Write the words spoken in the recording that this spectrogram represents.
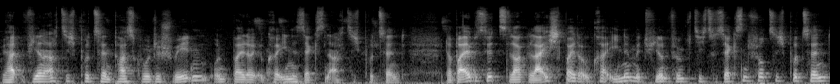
Wir hatten 84% Passquote Schweden und bei der Ukraine 86%. Der Ballbesitz lag leicht bei der Ukraine mit 54 zu 46%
